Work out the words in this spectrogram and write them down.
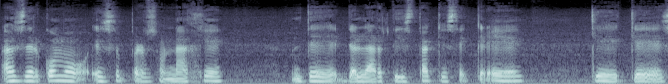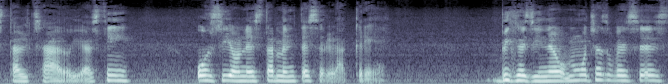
hacer como ese personaje de, del artista que se cree que, que está alzado y así, o si honestamente se la cree. Porque you know, muchas veces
